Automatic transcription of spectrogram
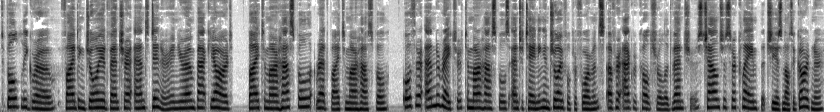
To boldly grow, finding joy, adventure, and dinner in your own backyard by Tamar Haspel, read by Tamar Haspel. Author and narrator Tamar Haspel's entertaining and joyful performance of her agricultural adventures challenges her claim that she is not a gardener.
